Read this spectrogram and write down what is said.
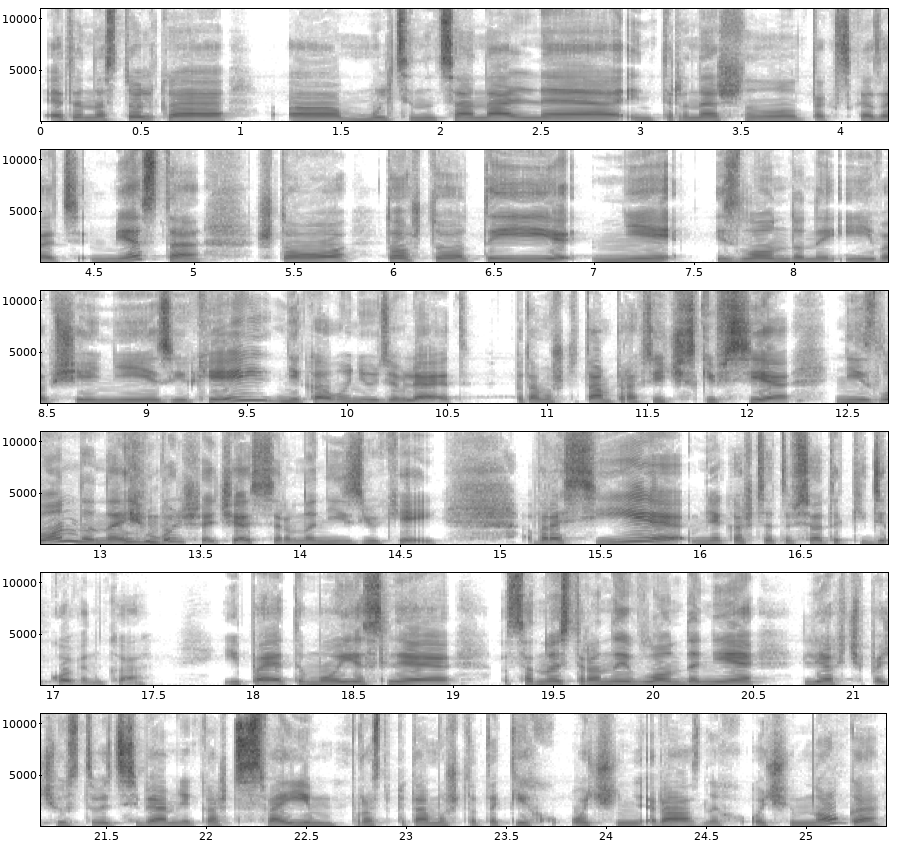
это настолько э, мультинациональное, international, так сказать, место, что то, что ты не из Лондона и вообще не из UK, никого не удивляет потому что там практически все не из Лондона, и большая часть все равно не из UK. В России, мне кажется, это все-таки диковинка. И поэтому, если, с одной стороны, в Лондоне легче почувствовать себя, мне кажется, своим, просто потому что таких очень разных очень много,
